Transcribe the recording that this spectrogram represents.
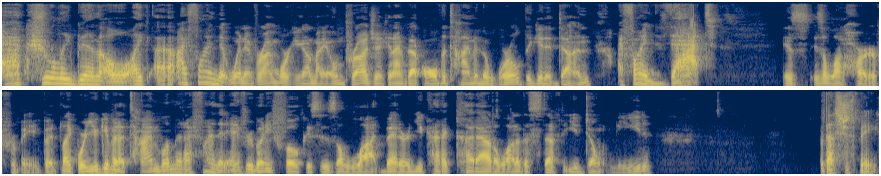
actually been a like I I find that whenever I'm working on my own project and I've got all the time in the world to get it done, I find that is is a lot harder for me. But like where you're given a time limit, I find that everybody focuses a lot better. And you kind of cut out a lot of the stuff that you don't need. But that's just me.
